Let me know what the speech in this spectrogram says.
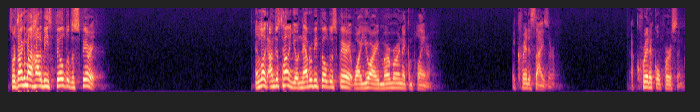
So we're talking about how to be filled with the Spirit. And look, I'm just telling you, you'll never be filled with the Spirit while you are a murmurer and a complainer, a criticizer, a critical person.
